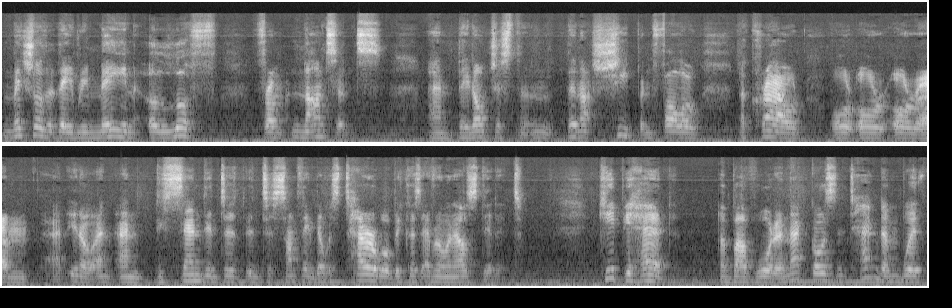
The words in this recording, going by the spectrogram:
Make sure that they remain aloof from nonsense and they don't just they're not sheep and follow a crowd or or, or um, you know and, and descend into into something that was terrible because everyone else did it. Keep your head above water, and that goes in tandem with,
